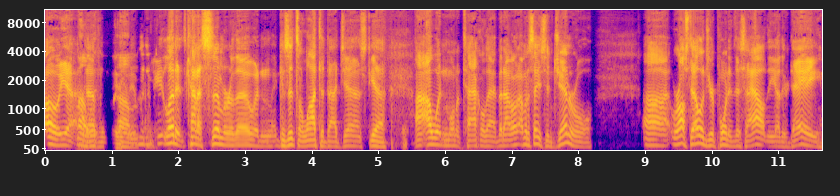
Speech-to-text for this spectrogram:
Oh yeah, Well, definitely. um, But if you let it kind of simmer though, and because it's a lot to digest. Yeah, I, I wouldn't want to tackle that. But I, I'm going to say this in general. Uh, Ross Dellinger pointed this out the other day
